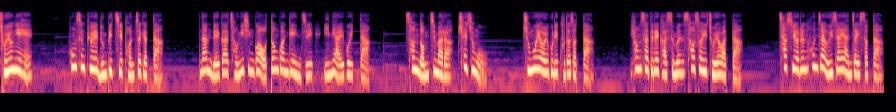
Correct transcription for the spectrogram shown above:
조용히 해. 홍승표의 눈빛이 번쩍였다. 난 내가 정희신과 어떤 관계인지 이미 알고 있다. 선 넘지 마라, 최중호. 중호의 얼굴이 굳어졌다. 형사들의 가슴은 서서히 조여왔다. 차수열은 혼자 의자에 앉아 있었다.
